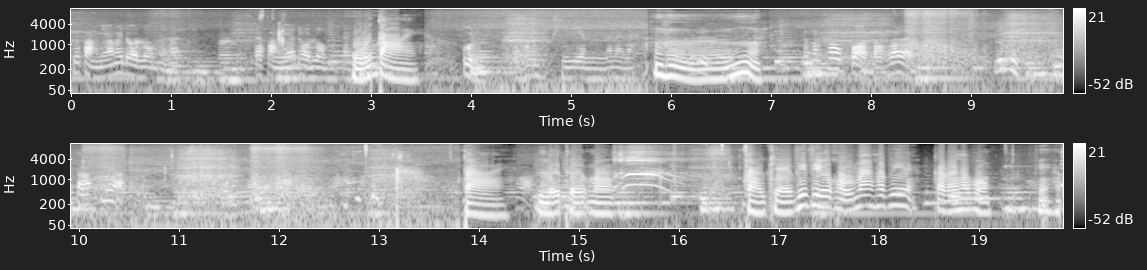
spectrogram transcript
คือฝั่งเนี้ยไม่โดนลมเห็นไหมแต่ฝั่งเนี้ยโดนลมแต่โหตายฝุ่นโอ้ย PM นั่นแหละนะอื้อหือแล้วมันเข้าปอดเราก็เลย รู้สึกพี่ซักเนี่ยตาย เลอะเทอะมากฝากโอเค พี่ฟิวขอบคุณมากครับพี่ กลับแล้วครับผมโอเคครับ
